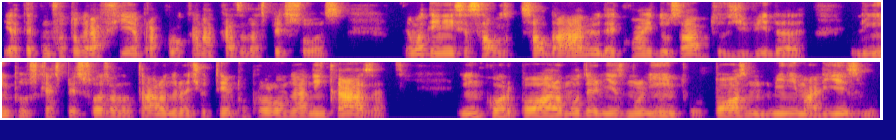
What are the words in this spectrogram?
e até com fotografia para colocar na casa das pessoas. É uma tendência saudável, decorre dos hábitos de vida limpos que as pessoas adotaram durante o tempo prolongado em casa. Incorpora o modernismo limpo, pós-minimalismo,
